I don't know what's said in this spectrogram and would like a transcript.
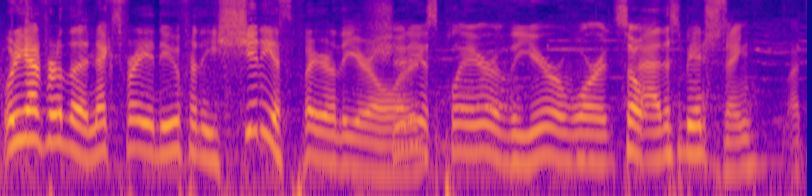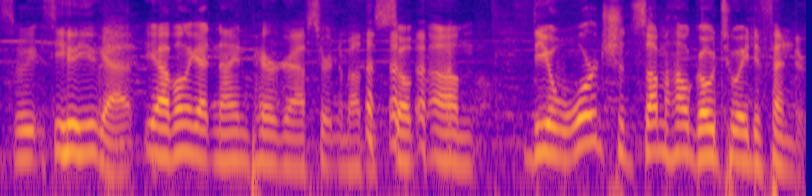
what do you got for the next for you to do for the shittiest player of the year award Shittiest Player of the Year award. So Uh, this would be interesting. Let's see see who you got. Yeah, I've only got nine paragraphs written about this. So, um, the award should somehow go to a defender.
